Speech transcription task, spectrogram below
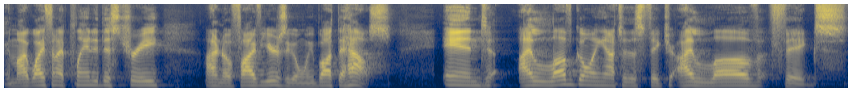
And my wife and I planted this tree, I don't know, five years ago when we bought the house. And I love going out to this fig tree. I love figs.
